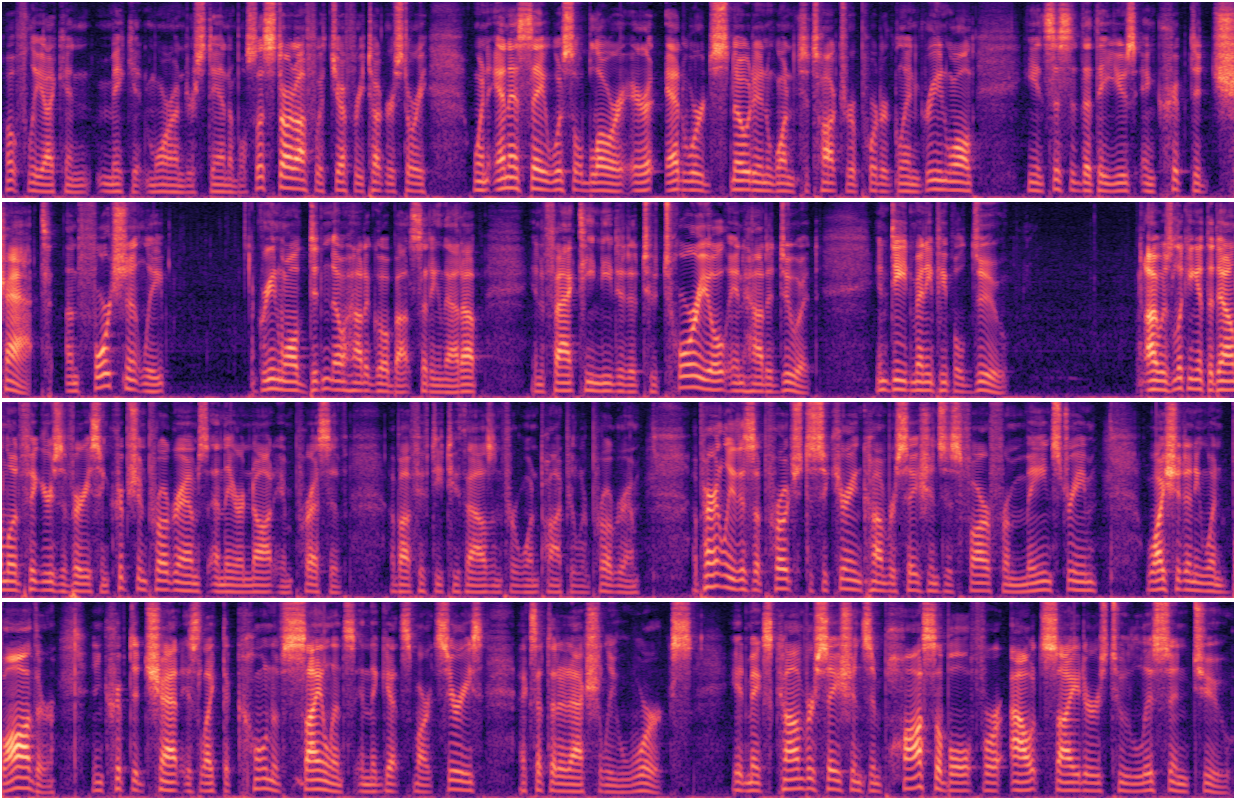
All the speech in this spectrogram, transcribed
hopefully I can make it more understandable. So let's start off with Jeffrey Tucker's story. When NSA whistleblower er-, Edward Snowden wanted to talk to reporter Glenn Greenwald, he insisted that they use encrypted chat. Unfortunately, Greenwald didn't know how to go about setting that up. In fact, he needed a tutorial in how to do it. Indeed, many people do. I was looking at the download figures of various encryption programs, and they are not impressive about 52,000 for one popular program. Apparently, this approach to securing conversations is far from mainstream. Why should anyone bother? Encrypted chat is like the cone of silence in the Get Smart series, except that it actually works. It makes conversations impossible for outsiders to listen to.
